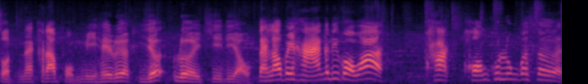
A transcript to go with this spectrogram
สดๆนะครับ ผมมีให้เลือกเยอะเลยทีเดียว แต่เราไปหากันดีกว่าว่า ผักของคุณลุงประเสริฐ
